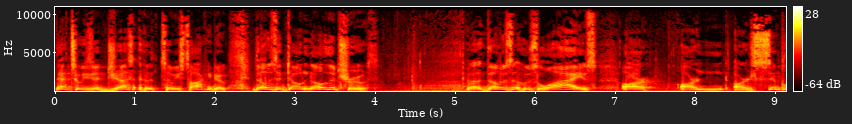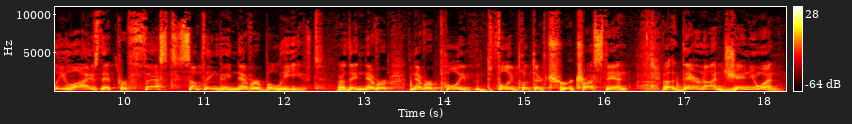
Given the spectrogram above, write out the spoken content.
that's who he's, adjust, who he's talking to. Those that don't know the truth. Uh, those whose lives are, are, are simply lives that professed something they never believed or they never, never fully, fully put their tr- trust in. Uh, they're not genuine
